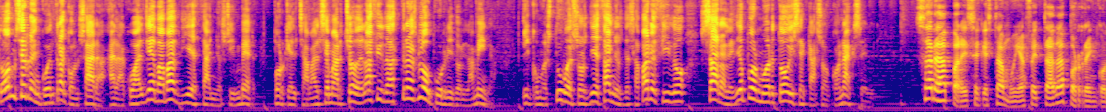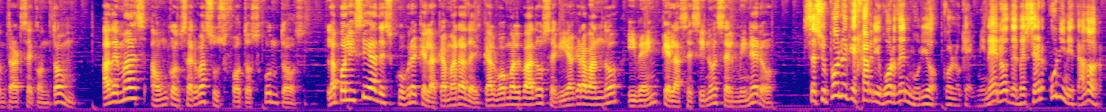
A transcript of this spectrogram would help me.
Tom se reencuentra con Sara, a la cual llevaba 10 años sin ver, porque el chaval se marchó de la ciudad tras lo ocurrido en la mina. Y como estuvo esos 10 años desaparecido, Sara le dio por muerto y se casó con Axel. Sara parece que está muy afectada por reencontrarse con Tom. Además, aún conserva sus fotos juntos. La policía descubre que la cámara del calvo malvado seguía grabando y ven que el asesino es el minero, se supone que Harry Warden murió, con lo que el minero debe ser un imitador.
